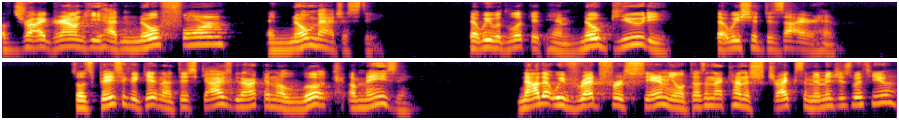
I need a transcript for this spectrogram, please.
of dry ground. He had no form and no majesty that we would look at him, no beauty that we should desire him. So it's basically getting at this guy's not going to look amazing. Now that we've read First Samuel, doesn't that kind of strike some images with you?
